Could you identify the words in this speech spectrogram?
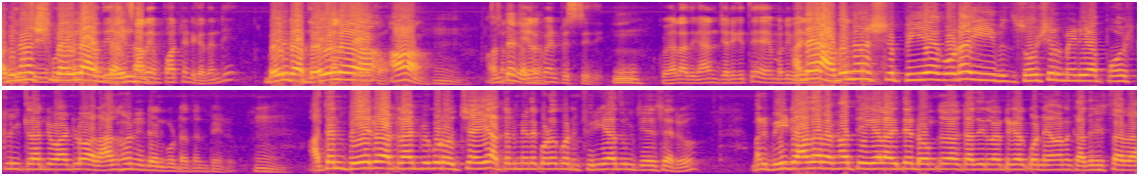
అవినాష్ బెయిల్ చాలా ఇంపార్టెంట్ కదండి. బెయిల్ బెయిల్ ఉమ్, అంతే చాలా కదా. కీలకమైన ట్విస్ట్ ఇది. ఉమ్. ఒకవేళ అది కానీ జరిగితే మళ్ళీ అవినాష్ పిఏ కూడా ఈ సోషల్ మీడియా పోస్టులు ఇట్లాంటి వాటిలో ఆ రాఘవరెడ్డి అనుకుంటా అతని పేరు. ఉమ్, అతని పేరు అట్లాంటివి కూడా వచ్చాయి. అతని మీద కూడా కొన్ని ఫిర్యాదులు చేశారు. మరి వీటి ఆధారంగా తీగలైతే డొంక కదిలినట్టుగా కొన్ని ఏమైనా కదిలిస్తారా?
